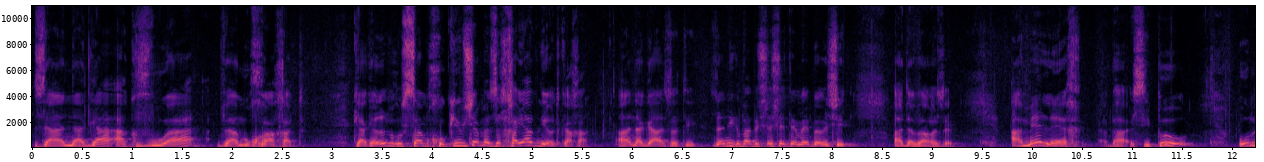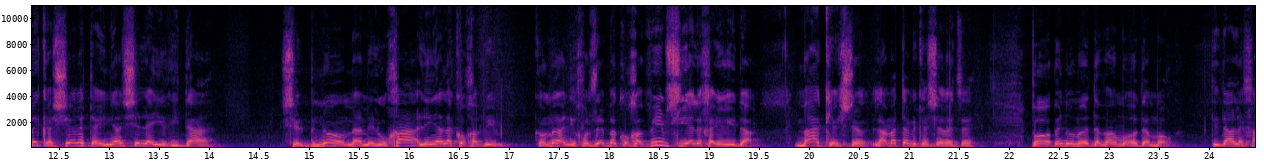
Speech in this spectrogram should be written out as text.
זה ההנהגה הקבועה והמוכרחת. כי הקדוש ברוך הוא שם חוקים שם, זה חייב להיות ככה, ההנהגה הזאת. זה נקבע בששת ימי בראשית, הדבר הזה. המלך, בסיפור, הוא מקשר את העניין של הירידה של בנו מהמלוכה לעניין הכוכבים. כלומר, אני חוזה בכוכבים שיהיה לך ירידה. מה הקשר? למה אתה מקשר את זה? פה רבנו אומר דבר מאוד עמוק. תדע לך,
